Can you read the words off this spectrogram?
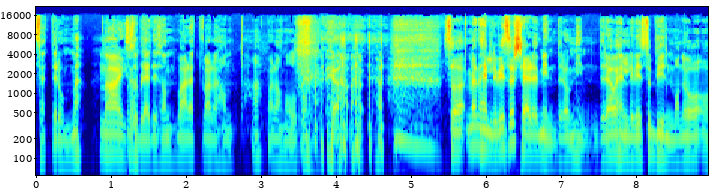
sette rommet. Nei, Og så ble de sånn Hva er det, hva er det, han, hæ? Hva er det han holder på med? Ja, Så, men heldigvis så skjer det mindre og mindre, og heldigvis så begynner man jo å,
